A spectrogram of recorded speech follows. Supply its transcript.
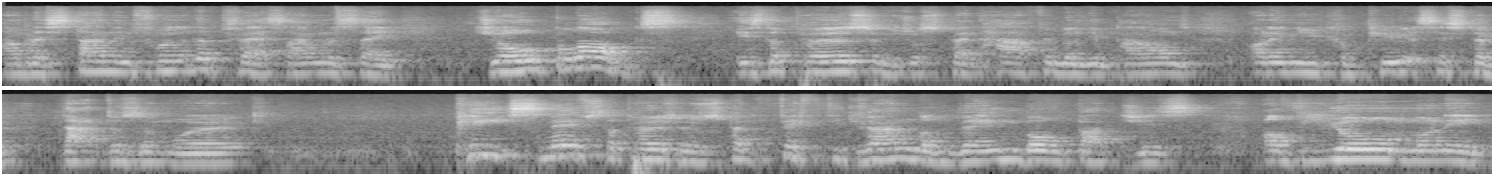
I'm going to stand in front of the press, I'm going to say, Joe Bloggs is the person who just spent half a million pounds on a new computer system. That doesn't work. Pete Smith's the person who spent 50 grand on rainbow badges of your money.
